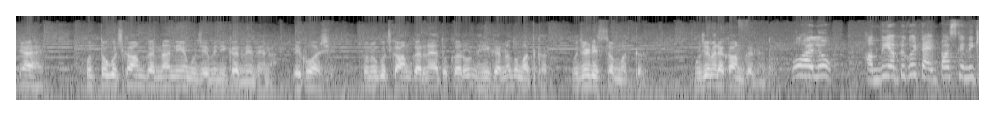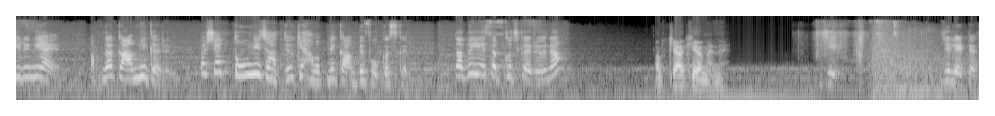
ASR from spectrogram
क्या है? खुद तो कुछ काम करना नहीं है मुझे भी नहीं करने देना। देखो आशी तुम्हें कुछ काम करना है तो करो नहीं करना तो मत करो। मुझे डिस्टर्ब मत करो। मुझे मेरा काम करने दो। ओ हेलो हम भी यहाँ पे कोई टाइम पास करने के लिए नहीं आए। अपना काम ही कर रहे पर शायद तुम नहीं चाहते हो कि हम अपने काम पे फोकस करें। तभी ये सब कुछ कर रहे हो ना? अब क्या किया मैंने? ये ये लेटर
